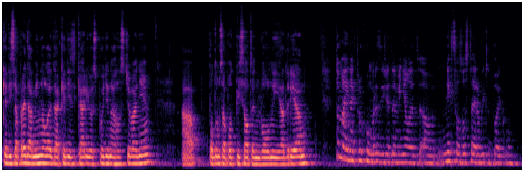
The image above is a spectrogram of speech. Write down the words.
kedy sa predá Minolet a kedy Karios pôjde na hostovanie. A potom sa podpísal ten voľný Adrian. To ma inak trochu mrzí, že ten Minolet um, nechcel zostať robiť tú dvojku.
